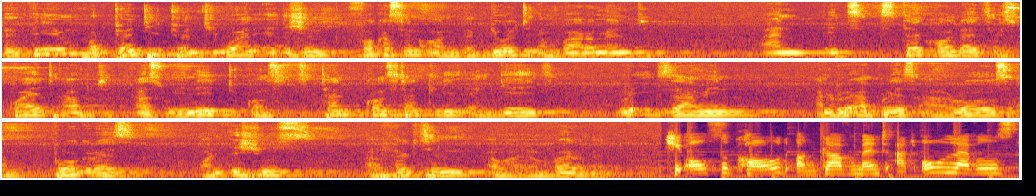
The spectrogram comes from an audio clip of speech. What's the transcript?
The theme of 2021 edition focusing on the built environment and its stakeholders is quite apt as we need to constant, constantly engage, re-examine and reappraise our roles and progress on issues affecting our environment. He also called on government at all levels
